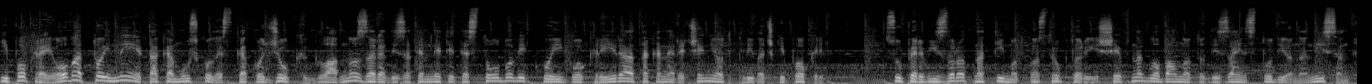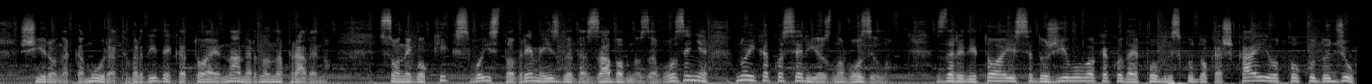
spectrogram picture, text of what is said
И покрај ова, тој не е така мускулест како Джук, главно заради затемнетите столбови кои го креираат така наречениот пливачки покрив. Супервизорот на тимот конструктори и шеф на глобалното дизајн студио на Нисан, Широ Накамура, тврди дека тоа е намерно направено. Со него Кикс во исто време изгледа забавно за возење, но и како сериозно возило. Заради тоа и се доживува како да е поблиску до Кашкај отколку до Джук,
